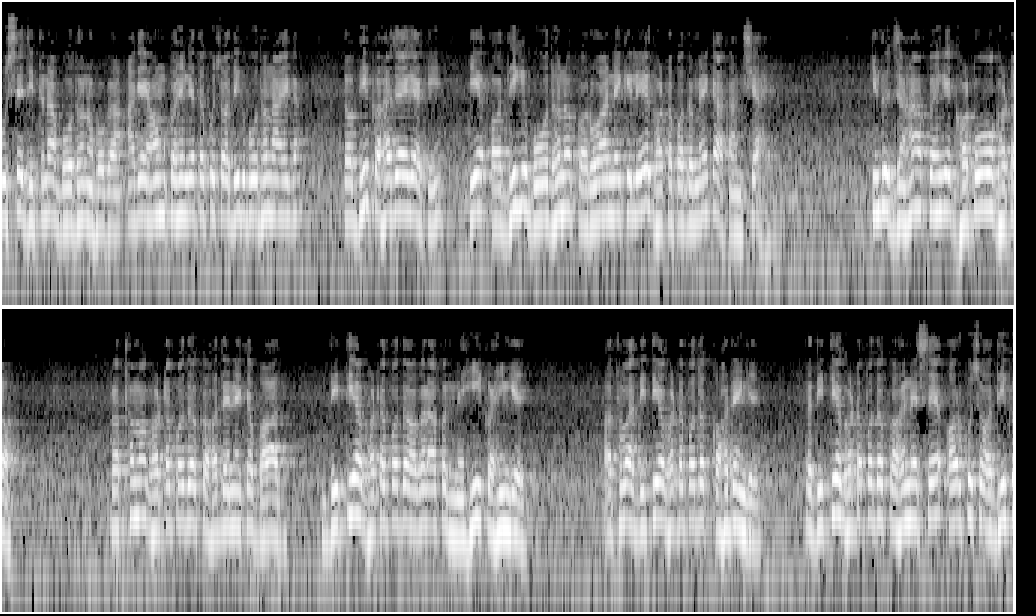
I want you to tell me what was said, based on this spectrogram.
उससे जितना बोधन होगा, आगे अम कहेंगे तो कुछ अधिक बोधन आएगा। तभी तो कहा जाएगा कि ये अधिक बोधन करवाने के लिए घट पद में एक आकांक्षा है। किंतु जहाँ आप कहेंगे घटो घट, प्रथम घट पद कह देने के बाद द्वितीय घट पद अगर आप नहीं कहेंगे अथवा द्वितीय घट पद कह देंगे तो द्वितीय घट पद कहने से और कुछ अधिक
